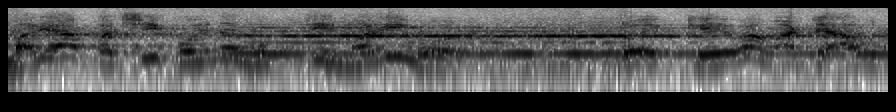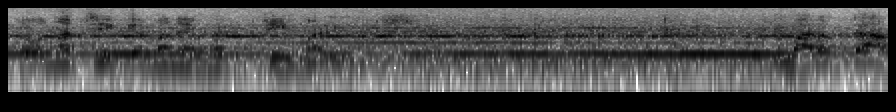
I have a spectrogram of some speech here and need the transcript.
મર્યા પછી કોઈને મુક્તિ મળી હોય, તો એ કહેવા માટે આવતો નથી કે મને મુક્તિ મળી. મરતા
